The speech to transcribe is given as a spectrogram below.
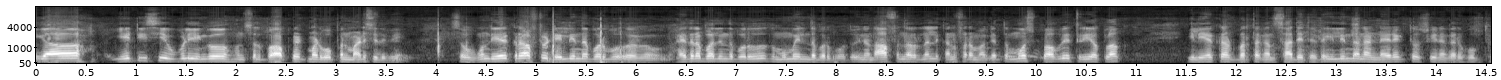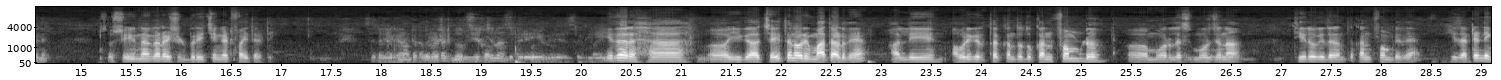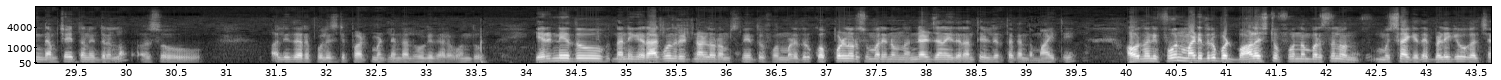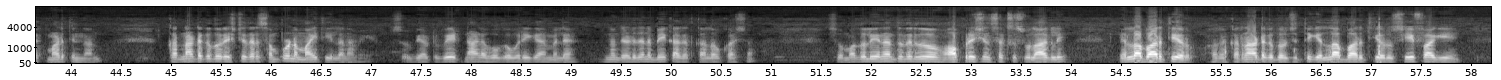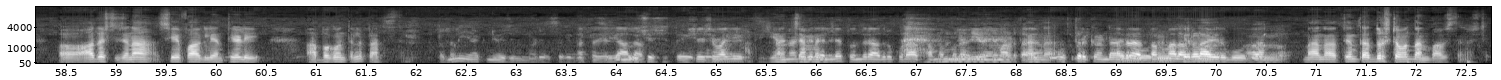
ಈಗ A T C Hubballi ಹೆಂಗೋ ಒಂದ್ ಸ್ವಲ್ಪ ಆಪರೇಟ್ ಮಾಡಿ ಓಪನ್ ಮಾಡಿಸಿದ್ವಿ. ಸೊ ಒಂದು ಏರ್ ಕ್ರಾಫ್ಟ್ ಡೆಲ್ಲಿಯಿಂದ ಬರ್ಬೋದು ಹೈದರಾಬಾದಿಂದ ಬರ್ಬೋದು ಮುಂಬೈಲಿಂದ ಬರ್ಬೋದು. ಇನ್ನೊಂದು ಹಾಫ್ ಅನ್ ಅವರ್ನಲ್ಲಿ ಕನ್ಫರ್ಮ್ ಆಗುತ್ತೆ. Most probably three o'clock ಇಲ್ಲಿ ಏರ್ ಕ್ರಾಫ್ಟ್ ಬರ್ತಕ್ಕಂಥ ಸಾಧ್ಯತೆ ಇದೆ. ಇಲ್ಲಿಂದ ನಾನು ಡೈರೆಕ್ಟ್ ಶ್ರೀನಗರ್ ಹೋಗ್ತೀನಿ. So Srinagar I should be reaching at five thirty ಇದರ. ಈಗ ಚೈತನ್ ಅವ್ರಿಗೆ ಮಾತಾಡಿದೆ. ಅಲ್ಲಿ ಅವ್ರಿಗಿರ್ತಕ್ಕಂಥದ್ದು ಕನ್ಫರ್ಮ್ಡ್ ಮೋರ್ಲೆಸ್ ಮೂರು ಜನ ತೀರೋಗಿದ್ದಾರೆ ಅಂತ ಕನ್ಫರ್ಮ್ಡ್ ಇದೆ. ಈಸ್ ಅಟೆಂಡಿಂಗ್ ನಮ್ಮ ಚೈತನ್ ಇದ್ರಲ್ಲ. ಸೊ ಅಲ್ಲಿದ್ದಾರೆ ಪೊಲೀಸ್ ಡಿಪಾರ್ಟ್ಮೆಂಟ್ಲಿಂದ ಅಲ್ಲಿ ಹೋಗಿದ್ದಾರೆ ಒಂದು. ಎರಡನೇದು, ನನಗೆ ರಾಘವೇಂದ್ರ ಇಟ್ನಾಳ್ ನಮ್ಮ ಸ್ನೇಹಿತರು ಫೋನ್ ಮಾಡಿದ್ರು. ಕೊಪ್ಪಳನವ್ರು ಸುಮಾರು ಇನ್ನೊಂದು ಹನ್ನೆರಡು ಜನ ಇದ್ದಾರೆ ಅಂತ ಹೇಳಿರ್ತಕ್ಕಂಥ ಮಾಹಿತಿ. ಅವ್ರು ನನಗೆ ಫೋನ್ ಮಾಡಿದ್ರು ಬಟ್ ಬಹಳಷ್ಟು ಫೋನ್ ನಂಬರ್ಸ್ನಲ್ಲಿ ಒಂದು ಮಿಸ್ ಆಗಿದೆ. ಬೆಳಿಗ್ಗೆ ಹೋಗಿ ಅಲ್ಲಿ ಚೆಕ್ ಮಾಡ್ತೀನಿ ನಾನು. ಕರ್ನಾಟಕದವ್ರು ಎಷ್ಟಿದ್ದಾರೆ ಸಂಪೂರ್ಣ ಮಾಹಿತಿ ಇಲ್ಲ ನಮಗೆ. So we have to wait ನಾಳೆ ಹೋಗೋವರಿಗೆ ಆಮೇಲೆ ಇನ್ನೊಂದು ಎರಡು ದಿನ ಬೇಕಾಗತ್ತೆ ಕಾಲಾವಕಾಶ. ಸೊ ಮೊದಲು ಏನಂತಂದ್ರೆ ಇದು ಆಪರೇಷನ್ ಸಕ್ಸಸ್ಫುಲ್ ಆಗಲಿ. ಎಲ್ಲ ಭಾರತೀಯರು ಕರ್ನಾಟಕದವ್ರ ಜೊತೆಗೆ ಎಲ್ಲ ಭಾರತೀಯರು ಸೇಫಾಗಿ ಆದಷ್ಟು ಜನ ಸೇಫ್ ಆಗಲಿ ಅಂತ ಹೇಳಿ ಆ ಭಗವಂತನಲ್ಲಿ ಪ್ರಾರ್ಥಿಸ್ತಾರೆ. ತಮ್ಮನ್ನ ಯಾಕೆ ನಿಯೋಜನೆ ಮಾಡಿದ್ರು ಸರ್ ಇದು? ಎಲ್ಲ ಏನು ಅಲ್ಲ. ವಿಶೇಷತೆ ವಿಶೇಷವಾಗಿ ಕನ್ನಡಿಗರು ತೊಂದರೆ ಆದ್ರೂ ಕೂಡ ತಮ್ಮನ್ನ ನಿಯೋಜನೆ ಮಾಡ್ತಾರೆ. ಉತ್ತರಾಖಂಡ ಇರ್ಬೋದು, ಕೇರಳ ಇರಬಹುದು ನಾನು ಅತ್ಯಂತ ಅದೃಷ್ಟವಂತ ನಾನು ಭಾವಿಸ್ತೇನೆ ಅಷ್ಟೇ.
